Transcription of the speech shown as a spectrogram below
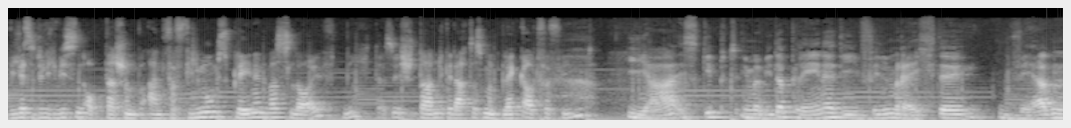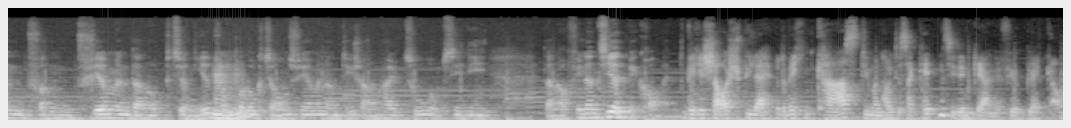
will jetzt natürlich wissen, ob da schon an Verfilmungsplänen was läuft, nicht? Also ist daran gedacht, dass man Blackout verfilmt? Ja, es gibt immer wieder Pläne. Die Filmrechte werden von Firmen dann optioniert, mhm. von Produktionsfirmen, und die schauen halt zu, ob sie die dann auch finanziert bekommen. Welche Schauspieler oder welchen Cast, wie man heute sagt, hätten Sie denn gerne für Blackout?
